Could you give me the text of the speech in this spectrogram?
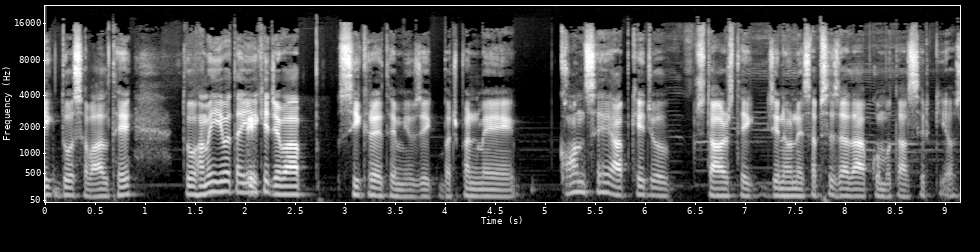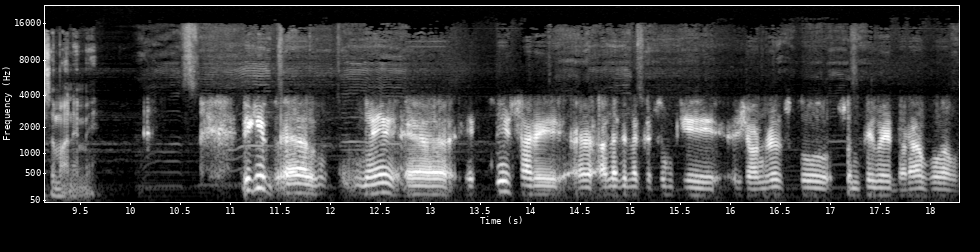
एक दो सवाल थे तो हमें ये बताइए कि जब आप सीख रहे थे म्यूज़िक बचपन में कौन से आपके जो स्टार्स थे जिन्होंने सबसे ज़्यादा आपको मुतासर किया उस ज़माने में देखिए मैं इतने सारे अलग अलग किस्म के जॉनर्स को सुनते हुए बड़ा हुआ हूँ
